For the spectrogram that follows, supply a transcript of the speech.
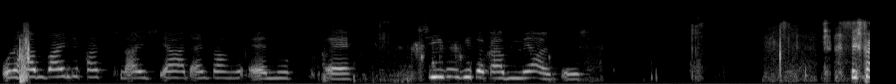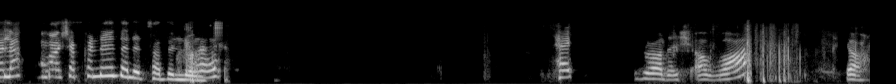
Oder haben beide fast gleich. Er hat einfach äh, nur äh, sieben Wiedergaben mehr als ich. Ich verlag mal, ich habe keine Internetverbindung. Hey, würde ich, aber ja.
